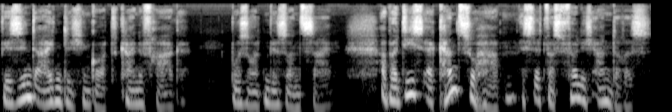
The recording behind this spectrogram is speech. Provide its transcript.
Wir sind eigentlich in Gott, keine Frage. Wo sollten wir sonst sein? Aber dies erkannt zu haben, ist etwas völlig anderes.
